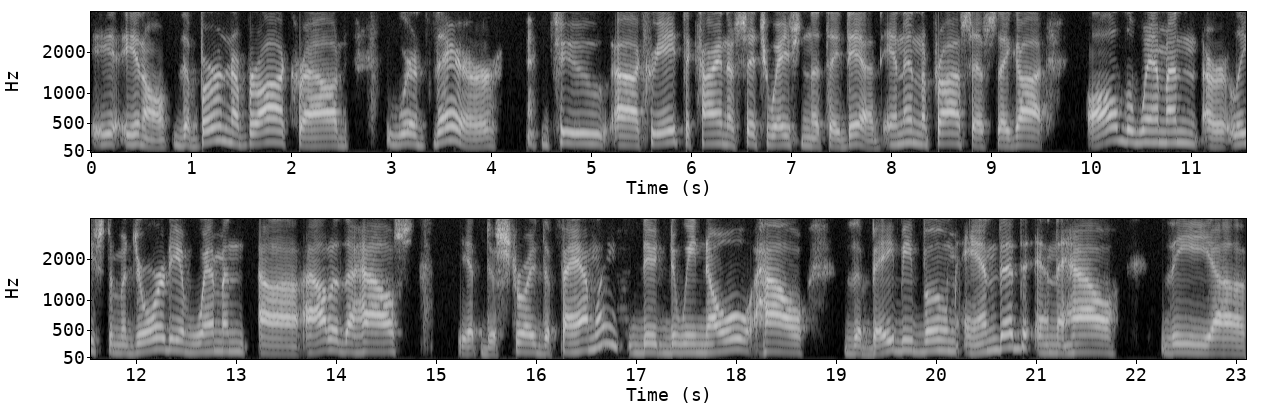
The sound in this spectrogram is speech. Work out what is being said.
you know, the Burn the Bra crowd were there to uh, create the kind of situation that they did. And in the process, they got all the women, or at least a majority of women, uh, out of the house. It destroyed the family. Do, do we know how the baby boom ended and how the uh,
